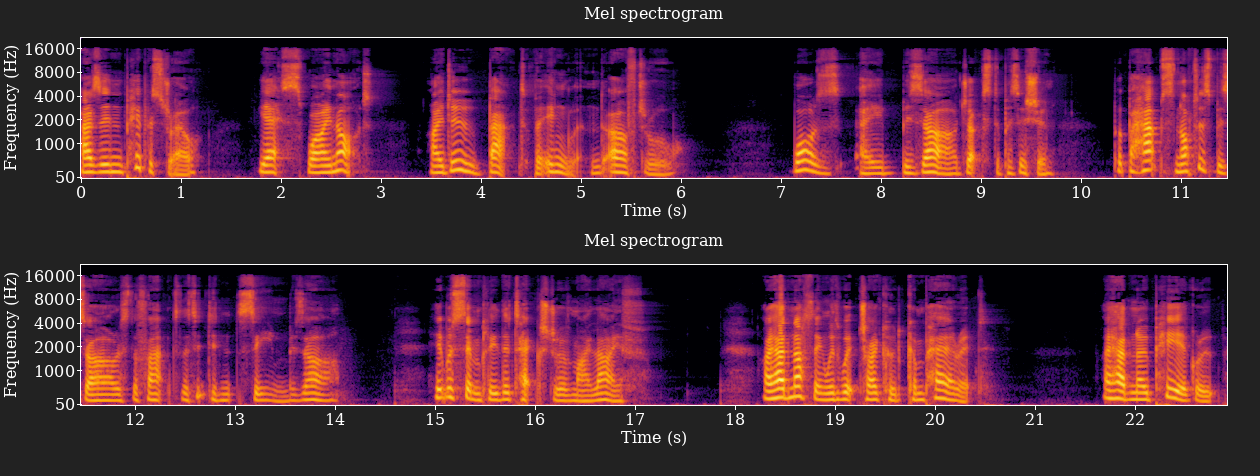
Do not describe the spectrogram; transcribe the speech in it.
as in Pipistrelle, yes, why not? I do bat for England, after all, was a bizarre juxtaposition, but perhaps not as bizarre as the fact that it didn't seem bizarre. It was simply the texture of my life. I had nothing with which I could compare it. I had no peer group.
